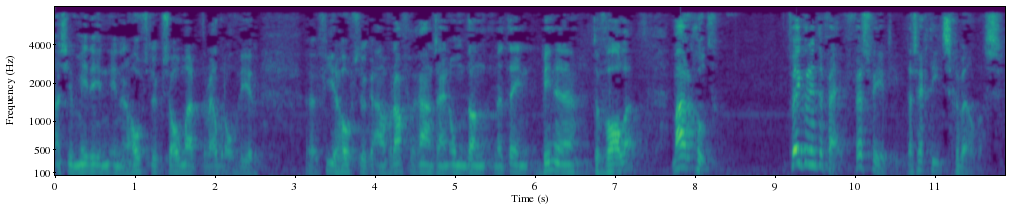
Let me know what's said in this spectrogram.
als je midden in, een hoofdstuk zomaar, terwijl er alweer vier hoofdstukken aan vooraf gegaan zijn, om dan meteen binnen te vallen. Maar goed, 2 Korinthe 5, vers 14. Daar zegt hij iets geweldigs.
